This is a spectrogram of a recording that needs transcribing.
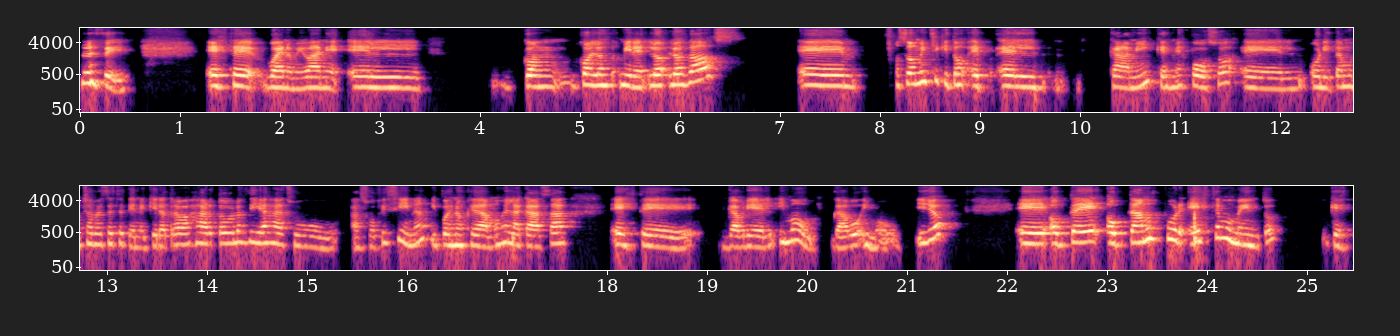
Sí. Este, bueno, mi Vane, el con, con los, miren, los dos eh, son mis chiquitos. Eh, el, Cami, que es mi esposo, él ahorita muchas veces se tiene que ir a trabajar todos los días a su, a su oficina y pues nos quedamos en la casa este, Gabriel y Mou, Gabo y Mou. Y yo eh, optamos por este momento que,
